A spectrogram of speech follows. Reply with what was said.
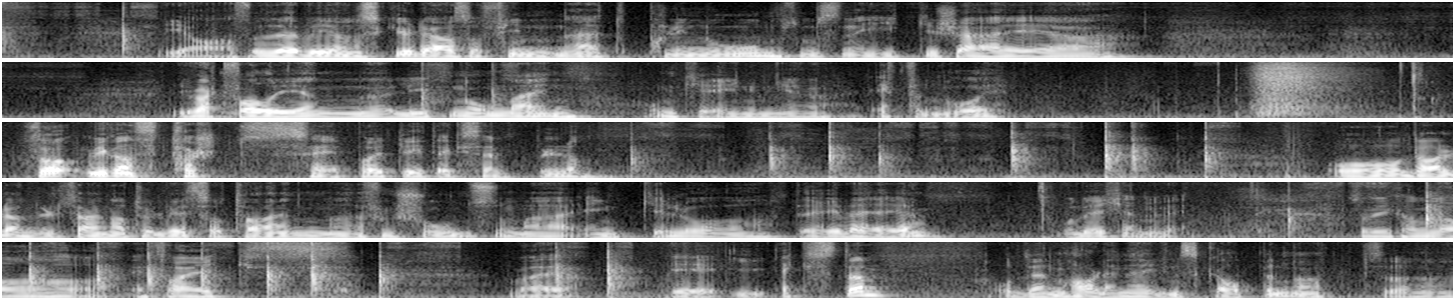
ja, så det vi ønsker, det er altså å finne et polynom som sniker seg eh, I hvert fall i en uh, liten omegn omkring eh, f-en vår. Så vi kan først se på et lite eksempel. Da. Og da lønner det seg naturligvis å ta en funksjon som er enkel å derivere. Og det kjenner vi. Så vi kan la f av x være e i x-te. Og den har den egenskapen at uh,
